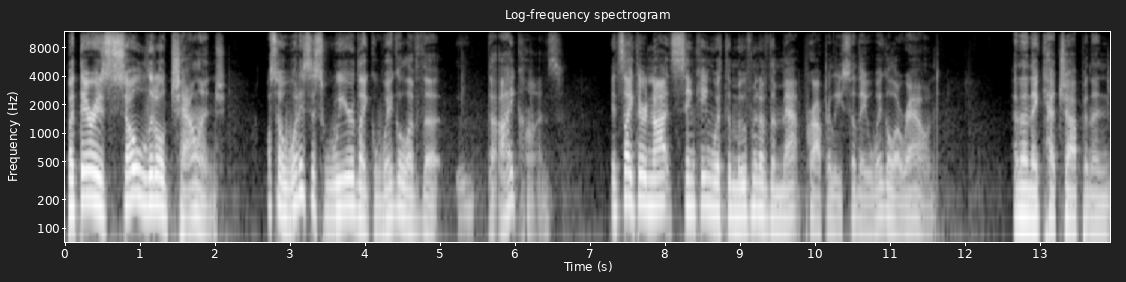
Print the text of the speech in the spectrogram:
But there is so little challenge. Also, what is this weird like wiggle of the the icons? It's like they're not syncing with the movement of the map properly, so they wiggle around. And then they catch up and then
